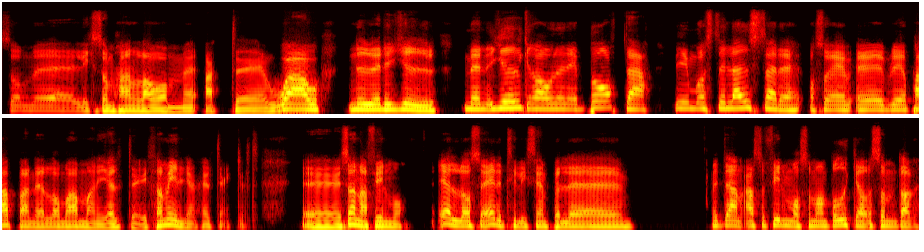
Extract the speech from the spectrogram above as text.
som eh, liksom handlar om eh, att eh, wow, nu är det jul, men julgranen är borta. Vi måste lösa det. Och så är, eh, blir pappan eller mamman hjälte i familjen helt enkelt. Eh, Sådana filmer. Eller så är det till exempel eh, alltså filmer som man brukar, som där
